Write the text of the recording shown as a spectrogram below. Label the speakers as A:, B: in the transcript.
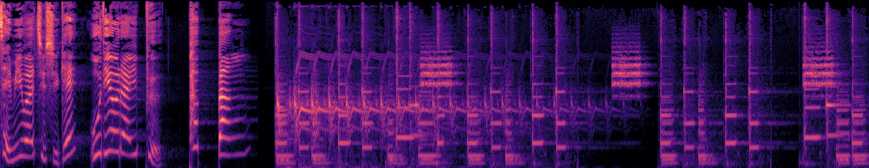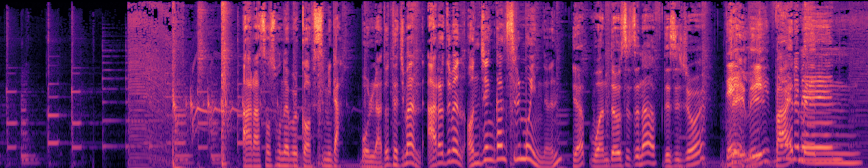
A: 재미와 지식의 오디오 라이프 팝빵
B: 알아서 손해볼 거 없습니다. 몰라도 되지만 알아두면 언젠간 쓸모 있는
C: Yep, one dose is enough. This is your
B: Daily Vitamin.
